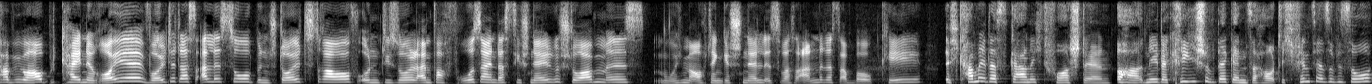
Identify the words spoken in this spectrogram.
habe überhaupt keine Reue, wollte das alles so, bin stolz drauf und die soll einfach froh sein, dass die schnell gestorben ist. Wo ich mir auch denke, schnell ist was anderes, aber okay. Ich kann mir das gar nicht vorstellen. Oh, nee, da kriege ich schon wieder Gänsehaut. Ich finde es ja sowieso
